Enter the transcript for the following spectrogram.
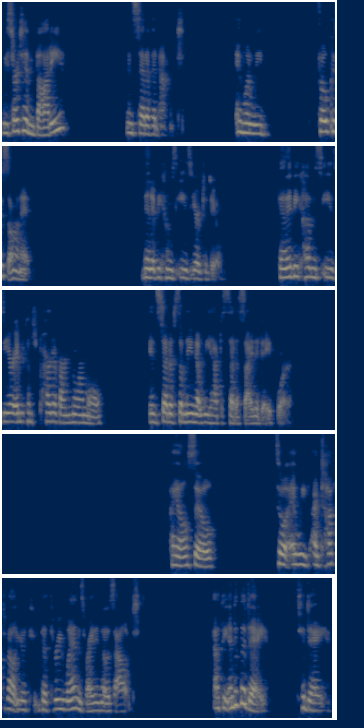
we start to embody instead of an act. And when we focus on it, then it becomes easier to do. Then it becomes easier, it becomes part of our normal instead of something that we have to set aside a day for. I also, so we've I've talked about your the three wins, writing those out. At the end of the day, today,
